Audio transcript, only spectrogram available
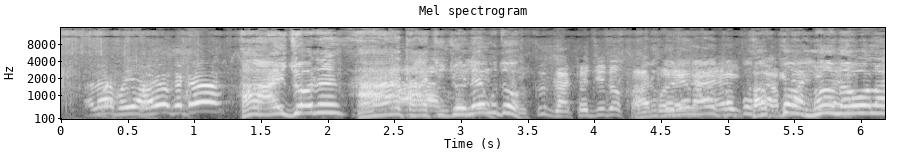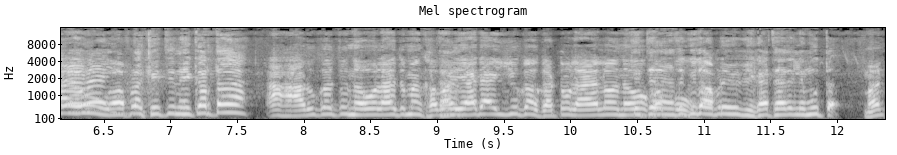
કટો હા આવી જો ને. હા થાચી જો. લે હું તો. ગાંઠોજી તો ખપ્પો કર્યું લઈને ને, આયો. ખપ્પો ખપ્પો હમણાં નવો લાવ્યો આપણે ખેતી નહીં કરતા? આ હારું કે તું નવો લાવ્યો તો મને ખબર યાદ આવી ગયું કે ઘટો લાયેલો નવો ખપ્પો. કીધું આપણે ભેગા થાય હું મન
